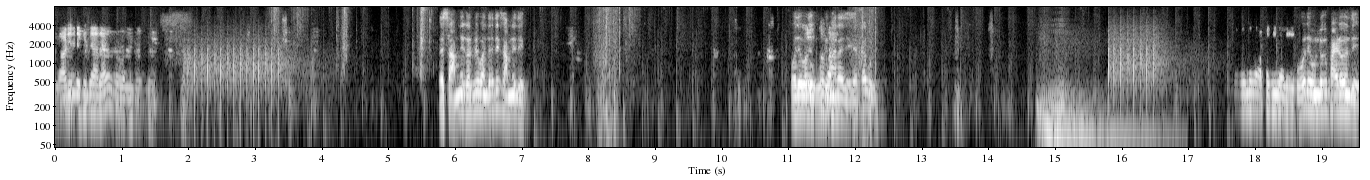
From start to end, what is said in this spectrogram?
गाड़ी लेके जा रहा है तो अंदर से। ए, सामने घर पे बंदा देख सामने देख। वो देखो और देखो ऊपर उधर मारा देगा क्या बोल? वो वो दे उन लोग फाइट होने दे।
